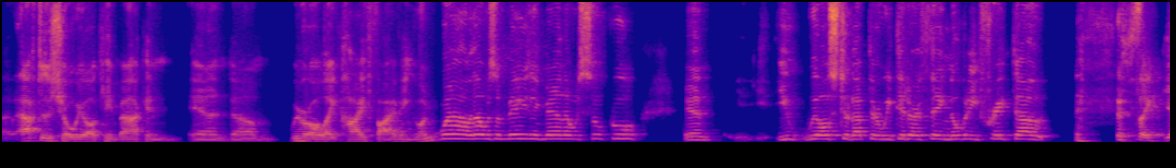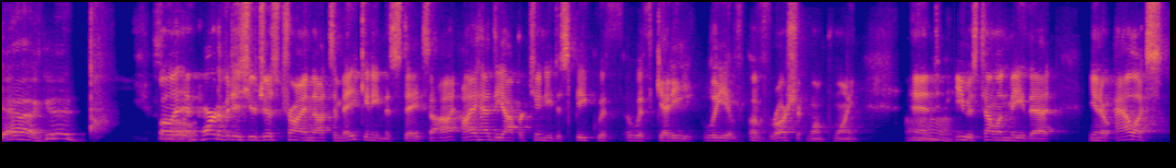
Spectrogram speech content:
uh, after the show, we all came back and and um, we were all like high fiving, going, "Wow, that was amazing, man! That was so cool!" And you, we all stood up there. We did our thing. Nobody freaked out. it's like, yeah, good. Well, so, and part of it is you're just trying not to make any mistakes. I, I had the opportunity to speak with with Geddy Lee of, of Rush at one point, and ah. he was telling me that you know Alex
